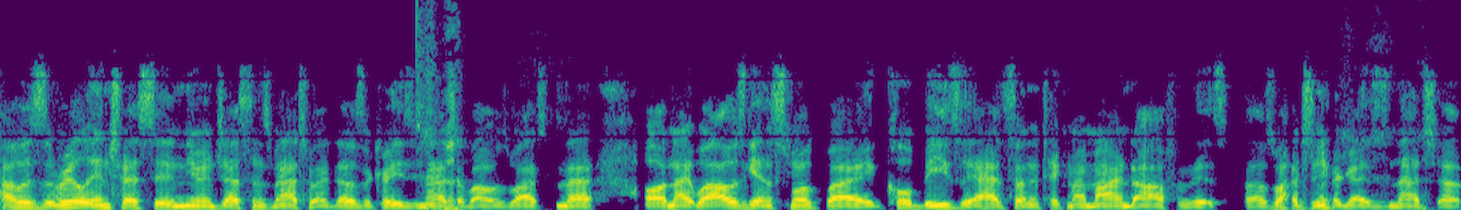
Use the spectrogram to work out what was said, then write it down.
I, was real interested in you and Justin's matchup. That was a crazy matchup. I was watching that all night while I was getting smoked by Cole Beasley. I had something to take my mind off of it. So I was watching your guys' matchup.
